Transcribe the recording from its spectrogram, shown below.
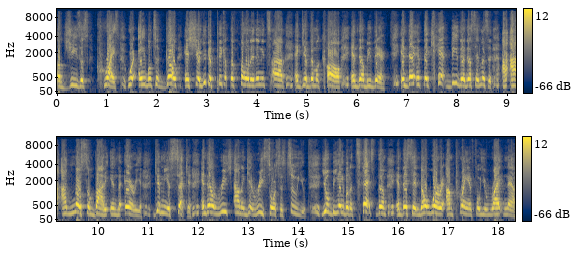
of Jesus Christ. We're able to go and share. You can pick up the phone at any time and give them a call, and they'll be there. And they, if they can't be there, they'll say, Listen, I, I, I know somebody in the area. Give me a second. And they'll reach out and get resources to you. You'll be able to text them, and they say, Don't worry, I'm praying for you right now.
